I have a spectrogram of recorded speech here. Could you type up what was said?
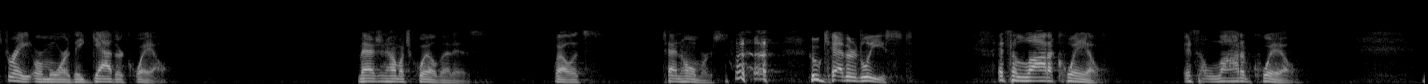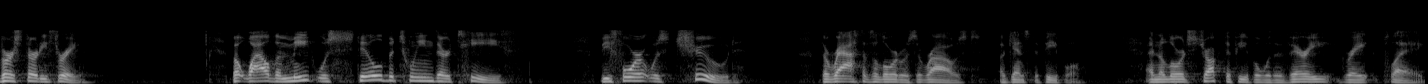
straight or more, they gather quail. Imagine how much quail that is. Well, it's 10 homers. Who gathered least? It's a lot of quail. It's a lot of quail. Verse 33. But while the meat was still between their teeth, before it was chewed, the wrath of the Lord was aroused against the people. And the Lord struck the people with a very great plague.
